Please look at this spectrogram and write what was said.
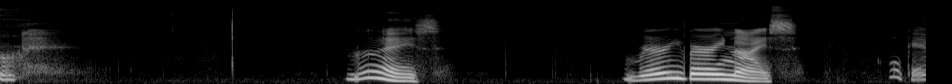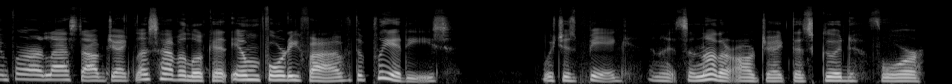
Okay. Nice. Very, very nice. Okay, and for our last object, let's have a look at M45, the Pleiades, which is big, and it's another object that's good for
